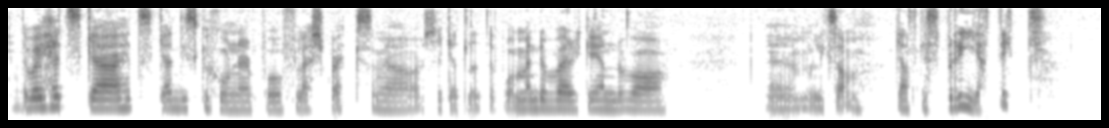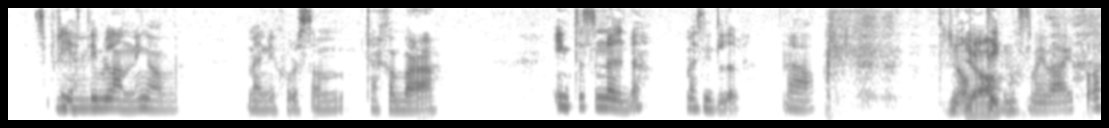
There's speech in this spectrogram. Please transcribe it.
Det var ju hetska, hetska diskussioner på Flashback som jag har kikat lite på. Men det verkar ju ändå vara ehm, liksom, ganska spretigt. Spretig Mm. blandning av människor som kanske bara inte är så nöjda med sitt liv. Ja. Någonting Ja. måste man ju vara arg på.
